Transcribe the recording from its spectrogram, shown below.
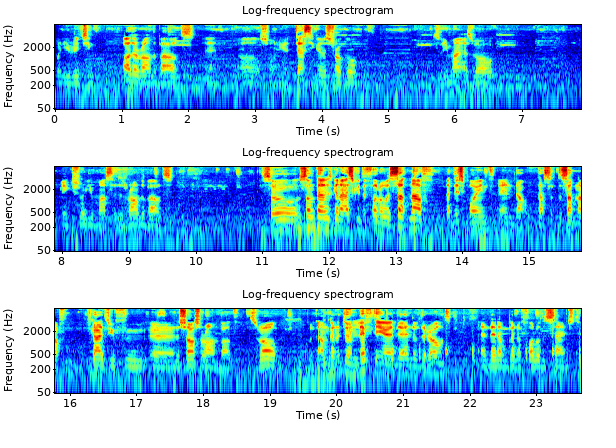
when you're reaching other roundabouts, and also when you're test, you're gonna struggle. So you might as well make sure you master these roundabouts. So sometimes it's gonna ask you to follow a satnav at this point, and that, that's the satnav guides you through uh, the Sharston roundabout as well. But I'm gonna turn left here at the end of the road, and then I'm gonna follow the signs to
